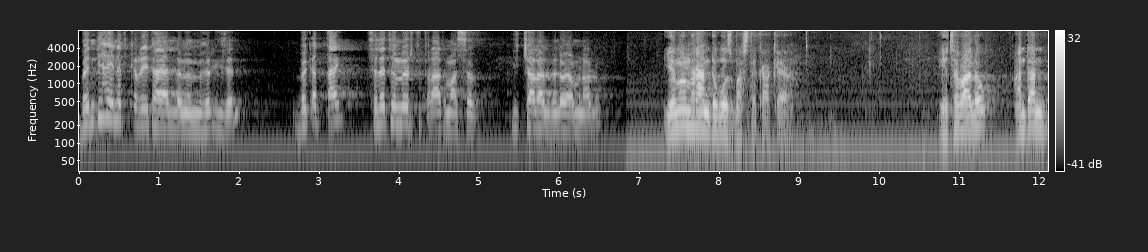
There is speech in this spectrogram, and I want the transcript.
በእንዲህ አይነት ቅሬታ ያለ መምህር ይዘን በቀጣይ ስለ ትምህርት ጥራት ማሰብ ይቻላል ብለው ያምናሉ? የመምህራን ደሞዝ ማስተካከያ የተባለው አንዳንድ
